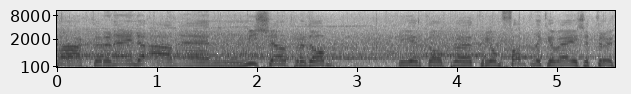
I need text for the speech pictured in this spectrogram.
maakt er een einde aan. En Michel Predom keert op uh, triomfantelijke wijze terug.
